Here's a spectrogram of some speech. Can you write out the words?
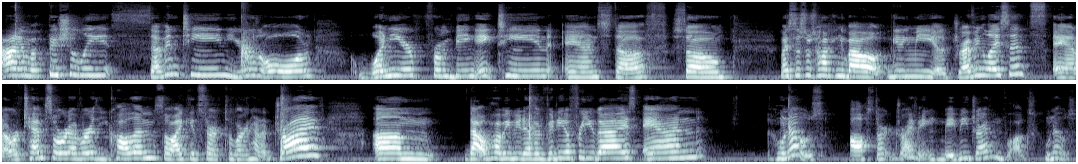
I am officially 17 years old, one year from being 18 and stuff. So my sister's talking about getting me a driving license and or temps or whatever you call them so I can start to learn how to drive. Um, that will probably be another video for you guys and who knows, I'll start driving. Maybe driving vlogs, who knows.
